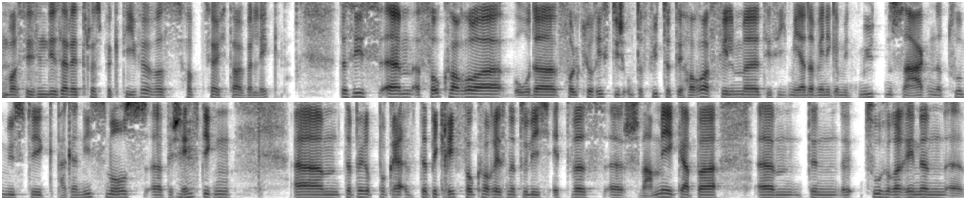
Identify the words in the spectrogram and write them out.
Was ist in dieser Retrospektive? Was habt ihr euch da überlegt? Das ist ähm, Folk-Horror oder folkloristisch unterfütterte Horrorfilme, die sich mehr oder weniger mit Mythen, Sagen, Naturmystik, Paganismus äh, beschäftigen. Mhm. Ähm, der, Be der, Begriff Folk-Horror ist natürlich etwas äh, schwammig, aber ähm, den äh, Zuhörerinnen äh,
